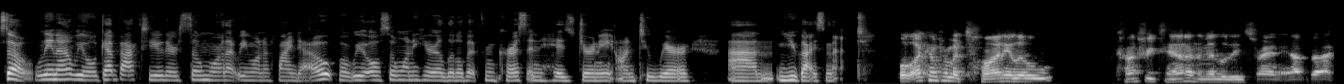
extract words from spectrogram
So, Lena, we will get back to you. There's still more that we want to find out, but we also want to hear a little bit from Chris and his journey onto where um, you guys met. Well, I come from a tiny little country town in the middle of the Australian outback,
